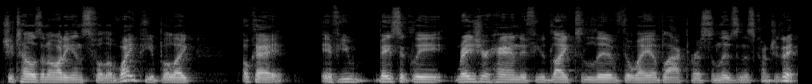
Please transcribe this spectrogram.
she tells an audience full of white people, like, okay, if you basically raise your hand if you'd like to live the way a black person lives in this country today,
